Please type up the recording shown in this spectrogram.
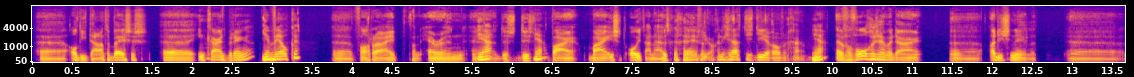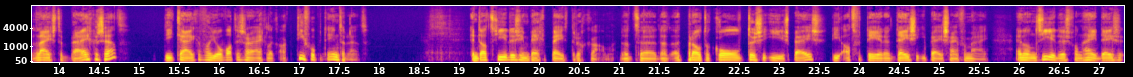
eh, al die databases eh, in kaart brengen. ja, welke? Eh, van Ripe, van Aaron. eh, Ja. Dus, dus Ja. waar, waar is het ooit aan uitgegeven? die organisaties die erover gaan. En vervolgens hebben we daar eh, additionele eh, lijsten bijgezet. Die kijken van, joh, wat is er eigenlijk actief op het internet? En dat zie je dus in BGP terugkomen. Dat, eh, dat het protocol tussen ISP's die adverteren, deze IP's zijn voor mij. En dan zie je dus van, hé, hey, deze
